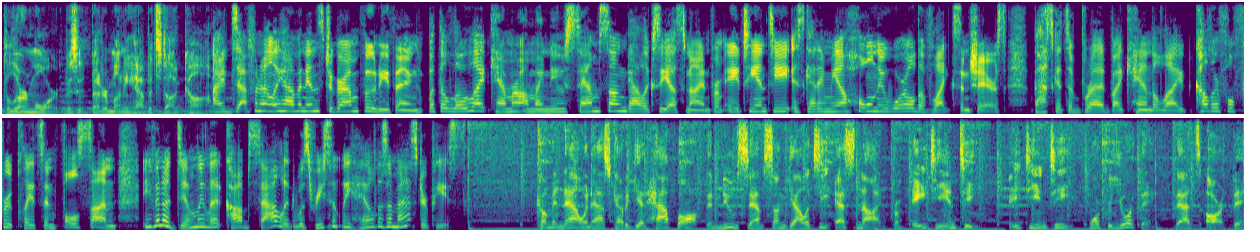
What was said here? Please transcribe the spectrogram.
To learn more, visit BetterMoneyHabits.com. I definitely have an Instagram foodie thing, but the low light camera on my new Samsung Galaxy S9 from AT&T is getting me a whole new world of likes and shares. Baskets of bread by candlelight, colorful fruit plates in full sun, even a dimly lit Cobb salad was recently hailed as a masterpiece. Come in now and ask how to get half off the new Samsung Galaxy S9 from AT&T. AT&T, more for your thing. That's our thing.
